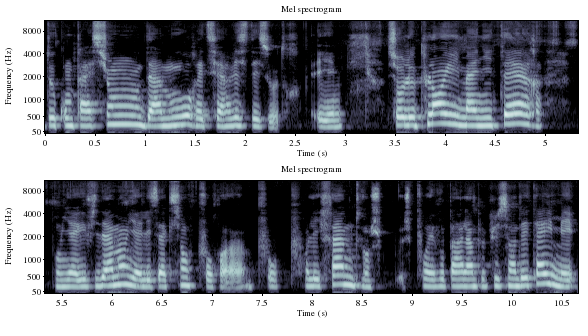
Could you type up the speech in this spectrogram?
de compassion, d'amour et de service des autres. Et sur le plan humanitaire, Bon, il y a évidemment, il y a les actions pour, euh, pour, pour les femmes, dont je, je, pourrais vous parler un peu plus en détail, mais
